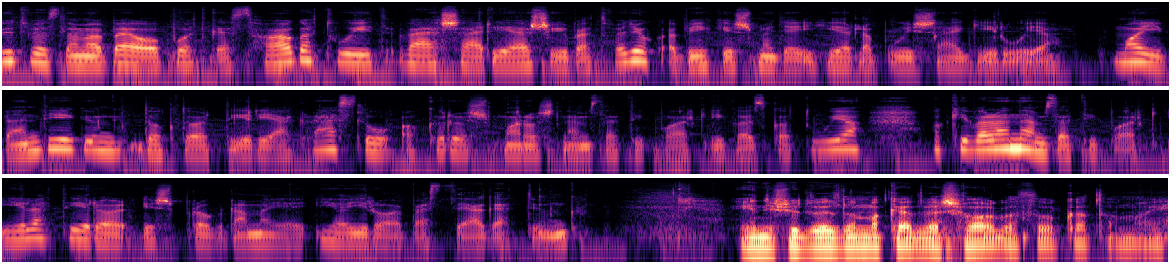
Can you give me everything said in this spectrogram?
Üdvözlöm a BEO Podcast hallgatóit, Vásári Erzsébet vagyok, a Békés megyei hírlap újságírója. Mai vendégünk dr. Tírják László, a Körös Maros Nemzeti Park igazgatója, akivel a Nemzeti Park életéről és programjairól beszélgetünk. Én is üdvözlöm a kedves hallgatókat a mai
